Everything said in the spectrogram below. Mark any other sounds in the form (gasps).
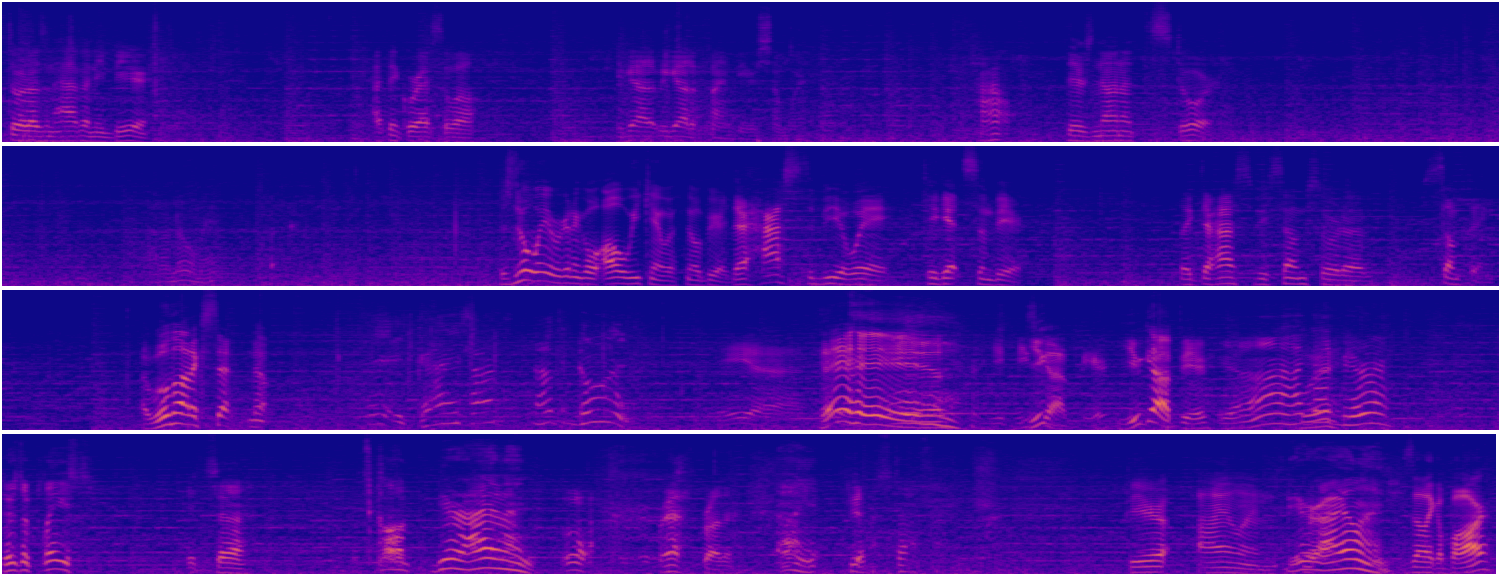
store doesn't have any beer. I think we're SOL. We got we gotta find beer somewhere. How? There's none at the store. I don't know, man. There's no way we're gonna go all weekend with no beer. There has to be a way to get some beer. Like there has to be some sort of something. I will not accept no. Hey guys, how's, how's it going? Hey, uh, Hey, he- he's You- got beer. you got beer. Yeah, I Where? got beer. There's a place. It's uh, it's called Beer Island. Oh, breath, brother. Oh yeah, Beer. good stuff. Beer Island. Beer Island. Is that like a bar?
